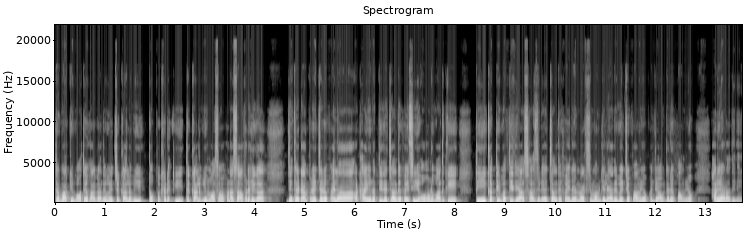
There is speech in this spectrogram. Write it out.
ਤੇ ਬਾਕੀ ਬਹੁਤੇ ਭਾਗਾਂ ਦੇ ਵਿੱਚ ਕੱਲ ਵੀ ਧੁੱਪ ਖਿੜੇਗੀ ਤੇ ਕੱਲ ਵੀ ਮੌਸਮ ਆਪਣਾ ਸਾਫ਼ ਰਹੇਗਾ। ਜਿੱਥੇ ਟੈਂਪਰੇਚਰ ਪਹਿਲਾਂ 28 29 ਦੇ ਚੱਲਦੇ ਪਏ ਸੀ, ਉਹ ਹੁਣ ਵੱਧ ਕੇ 30 31 32 ਦੇ ਆਸ-ਪਾਸ ਜਿਹੜੇ ਆ ਚੱਲਦੇ ਪਏ ਨੇ। ਮੈਕਸਿਮਮ ਜ਼ਿਲ੍ਹਿਆਂ ਦੇ ਵਿੱਚ ਭਾਵੇਂ ਉਹ ਪੰਜਾਬ ਦੇ ਨੇ, ਭਾਵੇਂ ਉਹ ਹਰਿਆਣਾ ਦੇ ਨੇ।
